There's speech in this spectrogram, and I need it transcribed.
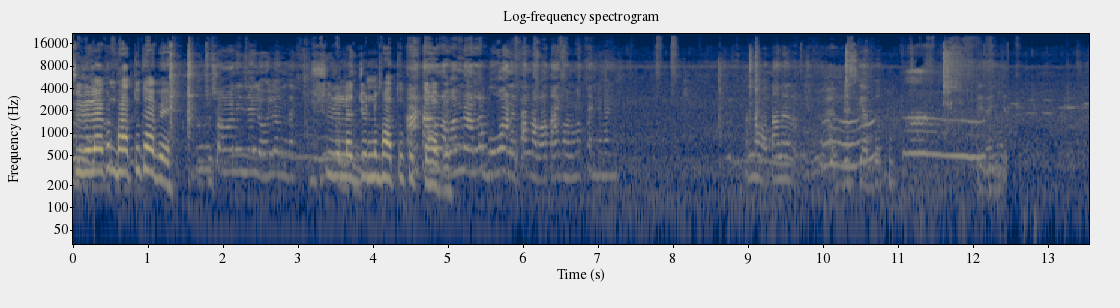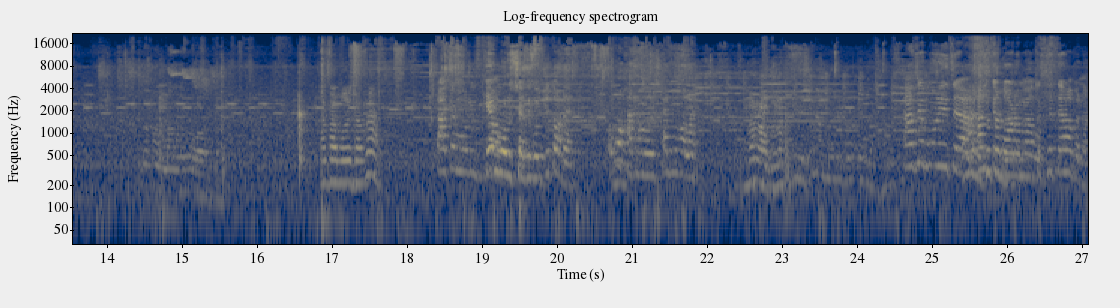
সুরেলা এখন ভাতু খাবে। সুরেলার জন্য ভাতু করতে হবে। মানে। কাঁচা মরিচ কে মরছে নি কইছি তোরে খাতা মরিচ হালকা গরমে অত খেতে হবে না।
